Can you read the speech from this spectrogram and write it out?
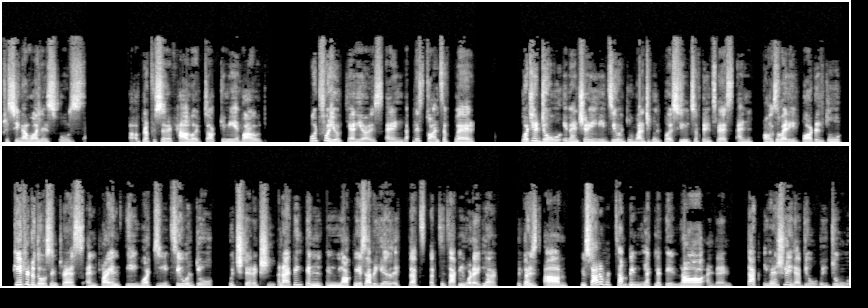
Christina Wallace, who's a professor at Harvard, talk to me about portfolio careers and this concept where what you do eventually leads you into multiple pursuits of interest. And it's also very important to cater to those interests and try and see what leads you into which direction. And I think in, in your case, Abigail, it, that's, that's exactly what I hear because, um, you started with something like, let's say law, and then that eventually led you into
